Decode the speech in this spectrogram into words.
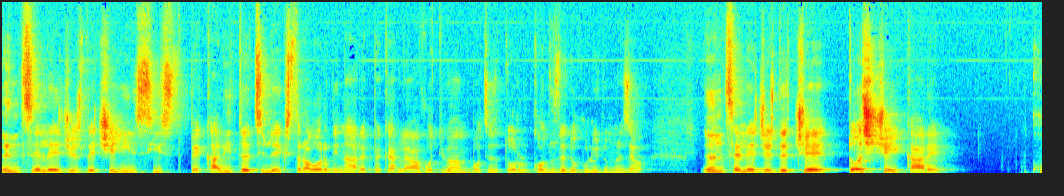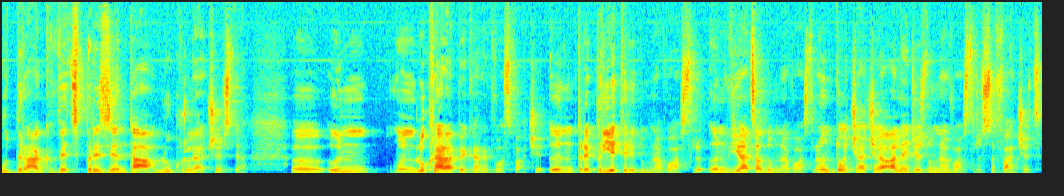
Înțelegeți de ce insist pe calitățile extraordinare pe care le-a avut Ioan Botezătorul condus de Duhul lui Dumnezeu? Înțelegeți de ce toți cei care cu drag veți prezenta lucrurile acestea uh, în, în lucrarea pe care vă face, între prietenii dumneavoastră, în viața dumneavoastră, în tot ceea ce alegeți dumneavoastră să faceți.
